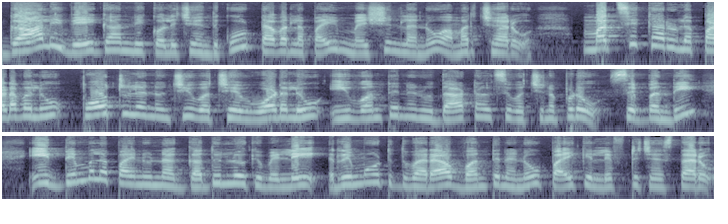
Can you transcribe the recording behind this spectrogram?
గాలి వేగాన్ని కొలిచేందుకు టవర్లపై మెషిన్లను అమర్చారు. మత్స్యకారుల పడవలు పోర్టుల నుంచి వచ్చే ఓడలు ఈ వంతెనను దాటాల్సి వచ్చినప్పుడు సిబ్బంది ఈ దిమ్మలపైనున్న గదుల్లోకి వెళ్ళి రిమోట్ ద్వారా వంతెనను పైకి లిఫ్ట్ చేస్తారు.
